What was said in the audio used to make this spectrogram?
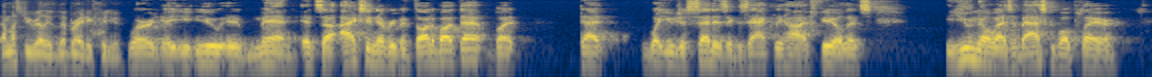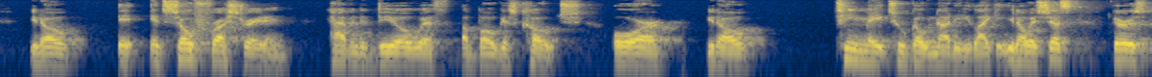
That must be really liberating for you. Where you, you man, it's uh, I actually never even thought about that, but that what you just said is exactly how I feel. It's, you know, as a basketball player, you know, it, it's so frustrating having to deal with a bogus coach or, you know, teammates who go nutty. Like, you know, it's just, there's,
